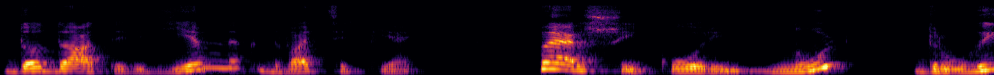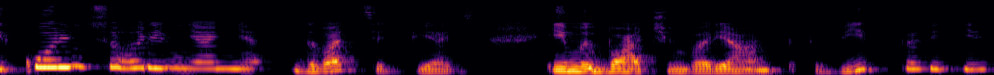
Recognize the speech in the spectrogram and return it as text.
додати від'ємник 25. Перший корінь 0, другий корінь цього рівняння 25. І ми бачимо варіант відповіді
